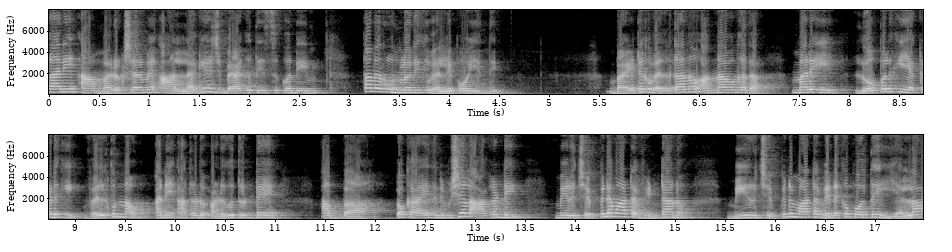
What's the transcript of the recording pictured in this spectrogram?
కానీ ఆ మరుక్షణమే ఆ లగేజ్ బ్యాగ్ తీసుకొని తన రూమ్లోనికి వెళ్ళిపోయింది. బయటకు వెళ్తాను అన్నావు కదా మరి లోపలికి ఎక్కడికి వెళ్తున్నావు అని అతడు అడుగుతుంటే అబ్బా ఒక ఐదు నిమిషాలు ఆగండి. మీరు చెప్పిన మాట వింటాను. మీరు చెప్పిన మాట వినకపోతే ఎలా?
